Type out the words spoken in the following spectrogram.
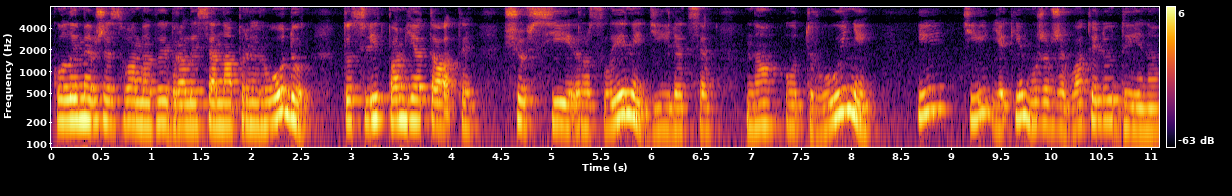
Коли ми вже з вами вибралися на природу, то слід пам'ятати, що всі рослини діляться на отруйні і ті, які може вживати людина.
